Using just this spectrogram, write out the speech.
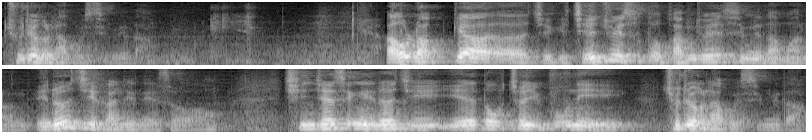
주력을 하고 있습니다. 아울러 아까 저기 제주에서도 강조했습니다만은 에너지 관련해서 신재생 에너지에도 저희 군이 주력을 하고 있습니다.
